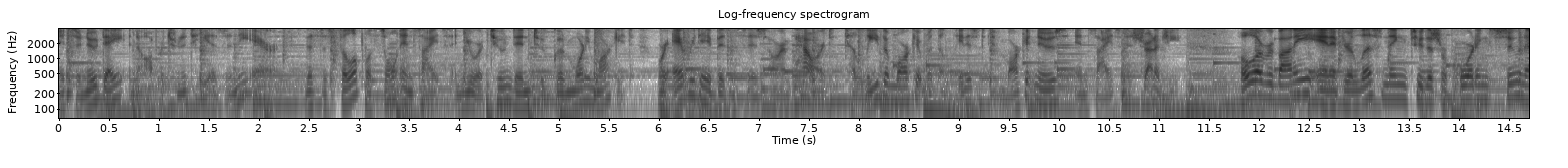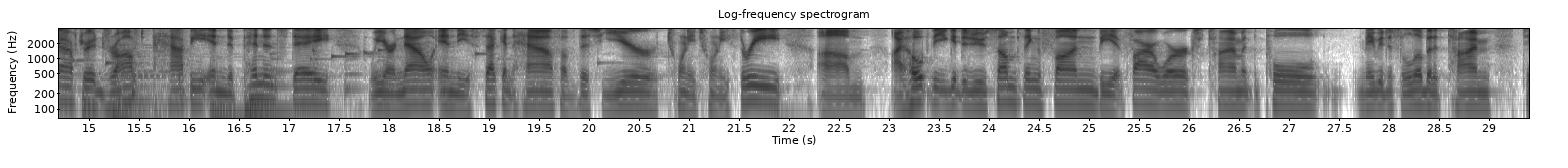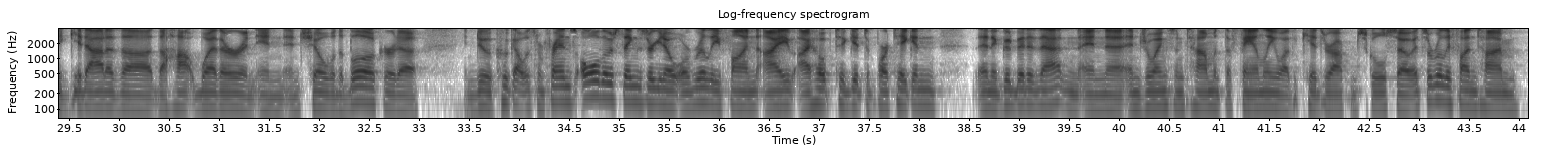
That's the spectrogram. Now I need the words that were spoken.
It's a new day and opportunity is in the air. This is Phillip with Sol Insights, and you are tuned in to Good Morning Market, where everyday businesses are empowered to lead the market with the latest in market news, insights, and strategy. Hello, everybody, and if you're listening to this recording soon after it dropped, happy Independence Day. We are now in the second half of this year, 2023. Um, I hope that you get to do something fun, be it fireworks, time at the pool, maybe just a little bit of time to get out of the, the hot weather and, and, and chill with a book or to and do a cookout with some friends. All those things are, you know, are really fun. I, I hope to get to partake in, in a good bit of that and, and uh, enjoying some time with the family while the kids are out from school. So it's a really fun time.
